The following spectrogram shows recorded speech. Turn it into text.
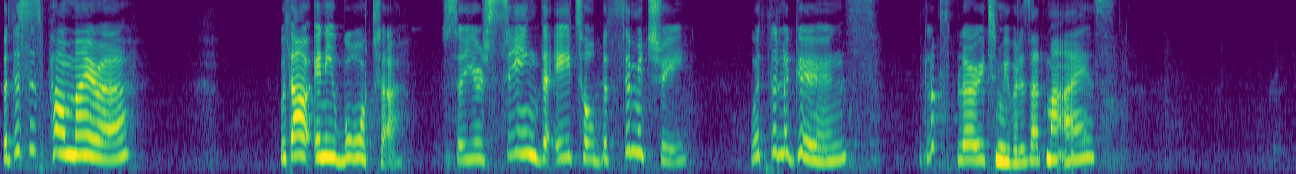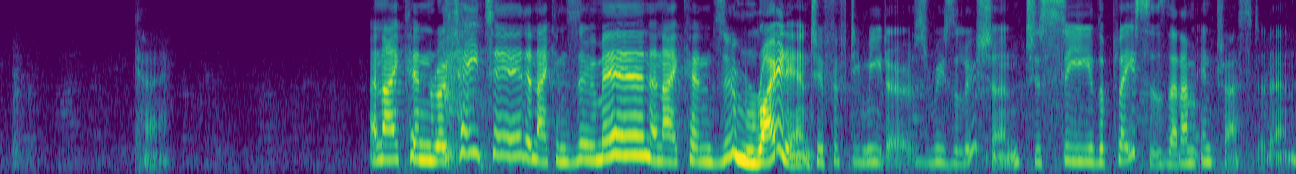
But this is Palmyra without any water. So you're seeing the atoll bathymetry with the lagoons. It looks blurry to me, but is that my eyes? Okay. And I can rotate it and I can zoom in and I can zoom right in to 50 meters resolution to see the places that I'm interested in.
